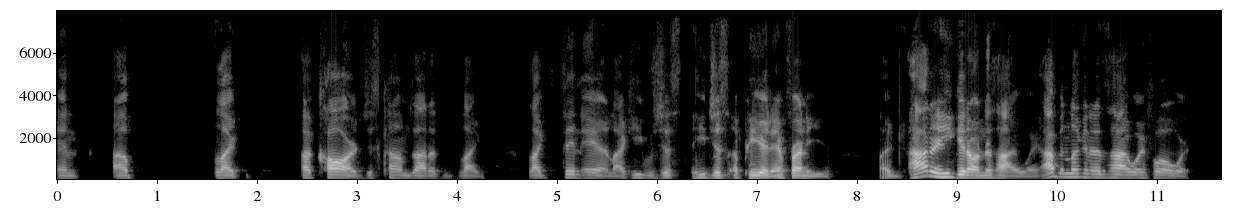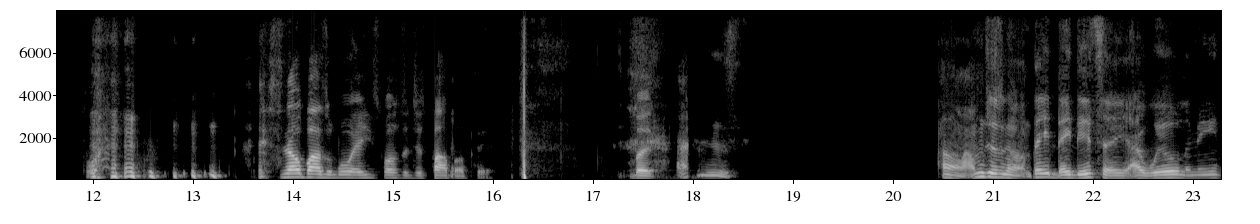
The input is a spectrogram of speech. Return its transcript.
and a like a car just comes out of like like thin air, like he was just he just appeared in front of you. Like, how did he get on this highway? I've been looking at this highway forward. For... it's no possible way he's supposed to just pop up there. But I just I'm just gonna. They they did say I will. Let me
